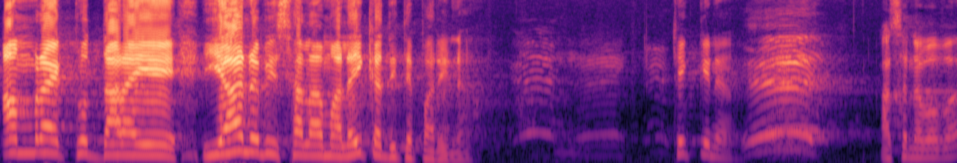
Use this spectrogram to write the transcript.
আমরা একটু দাঁড়ায়ে, ইয়া নবী সালাম আলাইকা দিতে পারি না। ঠিক কিনা? আছে না বাবা?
